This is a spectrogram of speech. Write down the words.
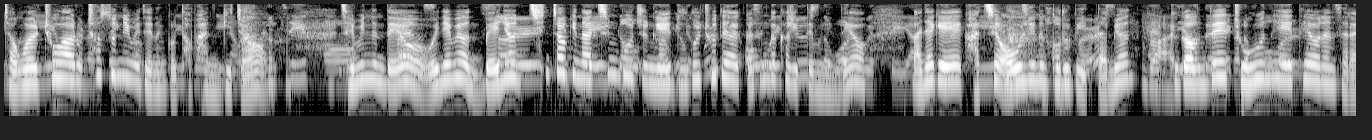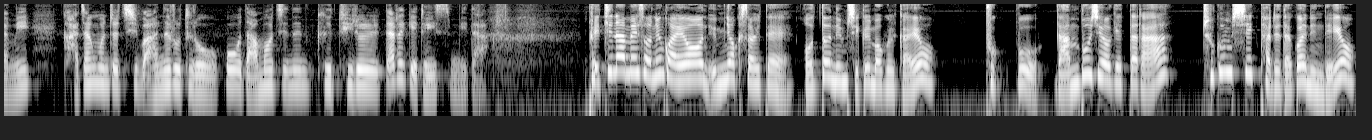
정월 초하루 첫 손님이 되는 걸 더 반기죠. 재밌는데요. 왜냐면 매년 친척이나 친구 중에 누굴 초대할까 생각하기 때문인데요. 만약에 같이 어울리는 그룹이 있다면 그 가운데 좋은 좋은 해에 태어난 사람이 가장 먼저 집 안으로 들어오고 나머지는 그 뒤를 따르게 돼 있습니다. 베트남에서는 과연 음력 설 때 어떤 음식을 먹을까요? 북부, 남부 지역에 따라 조금씩 다르다고 하는데요.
